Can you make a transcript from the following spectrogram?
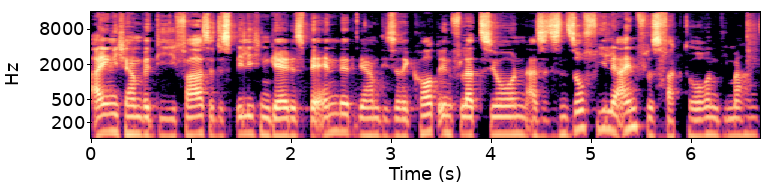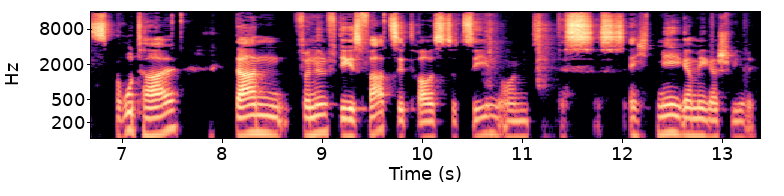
Eigentlich haben wir die Phase des billigen Geldes beendet. Wir haben diese Rekordinflation. Also es sind so viele Einflussfaktoren, die machen es brutal da ein vernünftiges Fazit draus zu ziehen und das ist echt mega, mega schwierig.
